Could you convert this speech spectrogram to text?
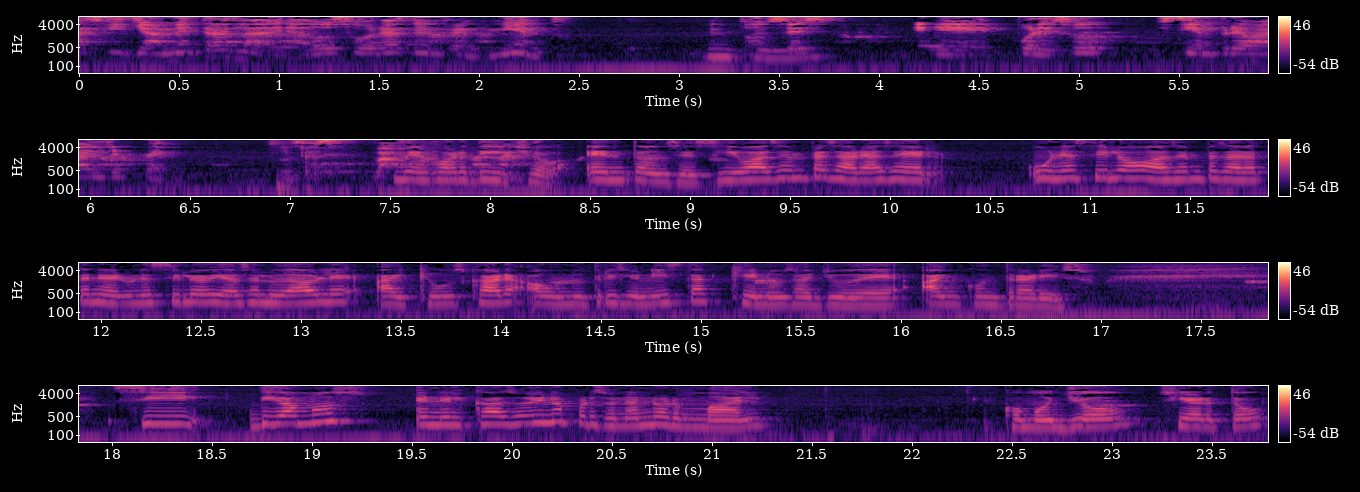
así ya me trasladé a dos horas de entrenamiento. Entonces, eh, por eso siempre va el depende. Entonces, Mejor dicho, entonces, si vas a empezar a hacer un estilo, vas a empezar a tener un estilo de vida saludable, hay que buscar a un nutricionista que nos ayude a encontrar eso. Si, digamos, en el caso de una persona normal, como yo, ¿cierto?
